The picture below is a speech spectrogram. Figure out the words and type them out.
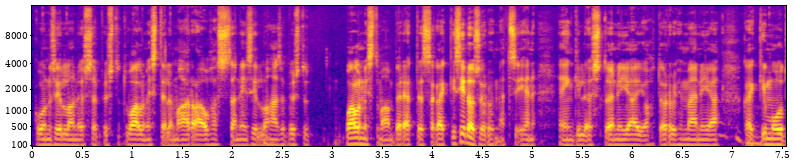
kuin silloin, jos sä pystyt valmistelemaan rauhassa, niin silloinhan sä pystyt valmistamaan periaatteessa kaikki sidosryhmät siihen henkilöstön ja johtoryhmän ja kaikki muut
